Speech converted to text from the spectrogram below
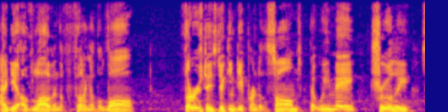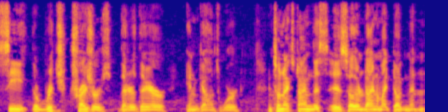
idea of love and the fulfilling of the law. Thursday's digging deeper into the Psalms that we may truly see the rich treasures that are there in God's Word. Until next time, this is Southern Dynamite Doug Minton,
